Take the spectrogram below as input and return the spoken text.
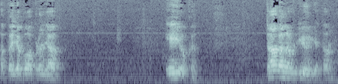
ਆਪੇ ਜਪੋ, ਆਪਣਾ ਜਾਪ। ਇਹੀ ਔਖ। ਤਾਂ ਗੱਲ ਉਲਝੀ ਹੋਈ ਹੈ, ਤਾਂ।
